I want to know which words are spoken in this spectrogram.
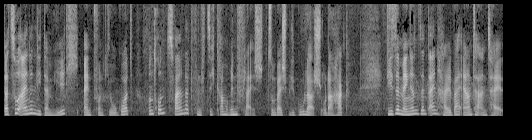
Dazu einen Liter Milch, ein Pfund Joghurt und rund 250 Gramm Rindfleisch, zum Beispiel Gulasch oder Hack. Diese Mengen sind ein halber Ernteanteil,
